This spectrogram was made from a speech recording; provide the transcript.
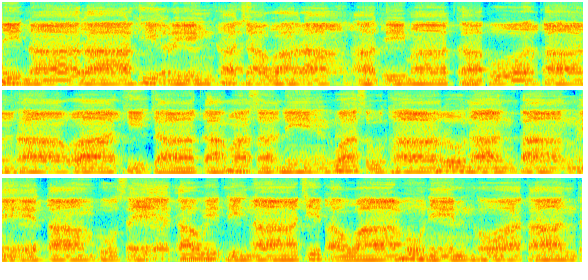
นินาราคิริงขจาวราอติมาตกปุตังทาวาคิจากามสนิวสุธารุนันตังเมตตามปุเสกวิตินาชิตวามุนินโทตันเต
